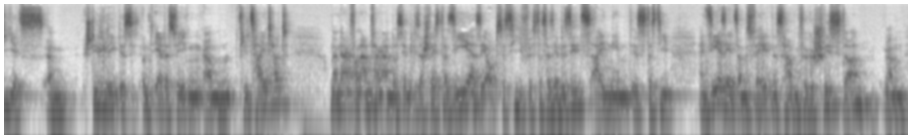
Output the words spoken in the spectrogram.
die jetzt ähm, stillgelegt ist und er deswegen ähm, viel Zeit hat. Und man merkt von Anfang an, dass er mit dieser Schwester sehr, sehr obsessiv ist, dass er sehr besitzeinnehmend ist, dass die ein sehr seltsames Verhältnis haben für Geschwister. Ähm,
